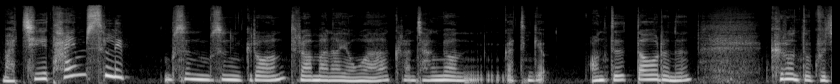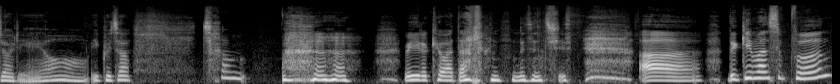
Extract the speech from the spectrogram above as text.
마치 타임슬립 무슨 무슨 그런 드라마나 영화 그런 장면 같은 게 언뜻 떠오르는 그런 또 구절이에요. 이 구절 참, 왜 이렇게 와닿는지. 아, 느낌 한 스푼.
